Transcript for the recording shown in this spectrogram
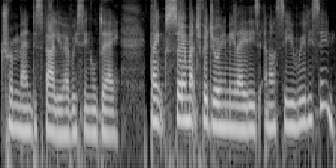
tremendous value every single day. Thanks so much for joining me, ladies, and I'll see you really soon.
